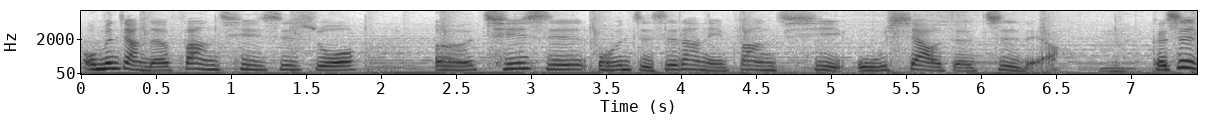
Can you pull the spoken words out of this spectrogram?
我们讲的放弃是说，呃，其实我们只是让你放弃无效的治疗，嗯，可是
